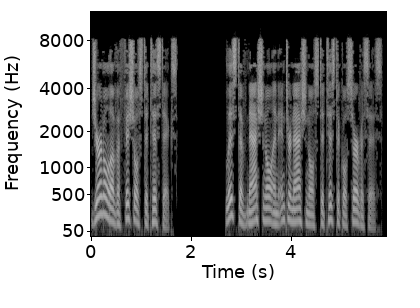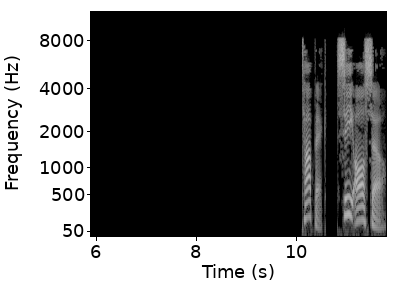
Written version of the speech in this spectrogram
Journal of Official Statistics. List of national and international statistical services. Topic. See also.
